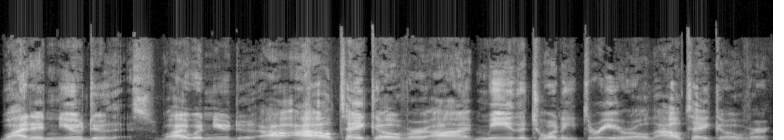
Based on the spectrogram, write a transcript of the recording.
Why didn't you do this? Why wouldn't you do I'll, I'll take over. I, me, the 23 year old, I'll take over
